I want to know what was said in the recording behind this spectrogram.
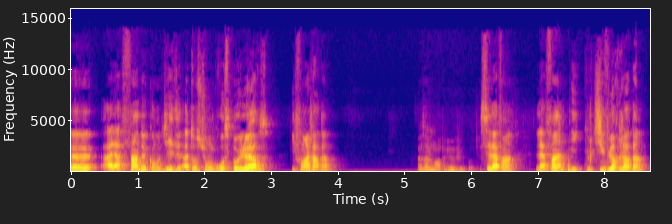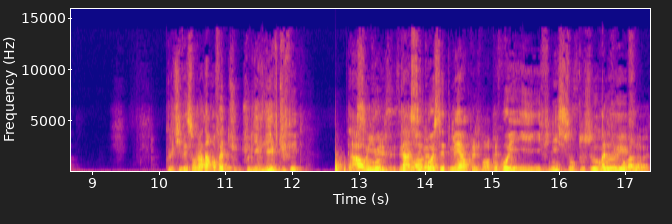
euh, à la fin de Candide, attention, gros spoilers, ils font un jardin. Ah, ça, je me rappelle même plus. C'est la fin. La fin, ils cultivent leur jardin. Cultiver son jardin, en fait, tu, tu lis le livre, tu fais. Ah oui, c'est- quoi cette merde. Pourquoi ils, ils finissent, ils sont tous heureux ils font, ouais.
